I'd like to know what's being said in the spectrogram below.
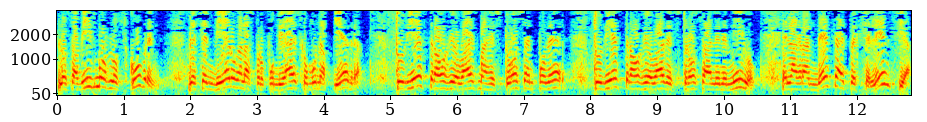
Los abismos los cubren, descendieron a las profundidades como una piedra. Tu diestra, oh Jehová, es majestuosa en poder. Tu diestra, oh Jehová, destroza al enemigo. En la grandeza de tu excelencia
